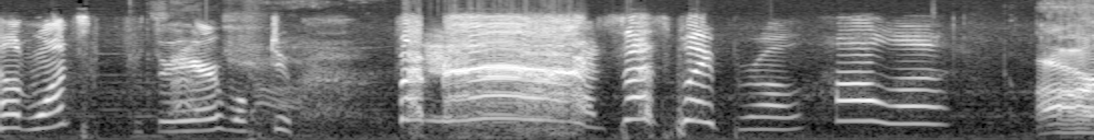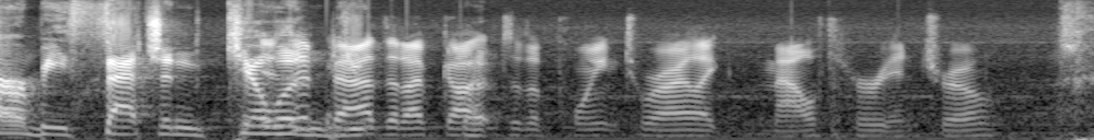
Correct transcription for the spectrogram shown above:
Held once for three here. Welcome to five minutes. Let's play Brawlhalla. R be thatching, killing. Is it bad you- that I've gotten What? to the point to where I like mouth her intro?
